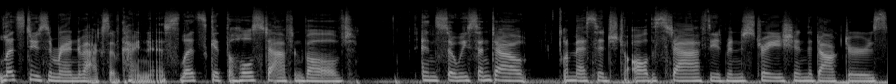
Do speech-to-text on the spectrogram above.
let's do some random acts of kindness. Let's get the whole staff involved. And so we sent out a message to all the staff, the administration, the doctors.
